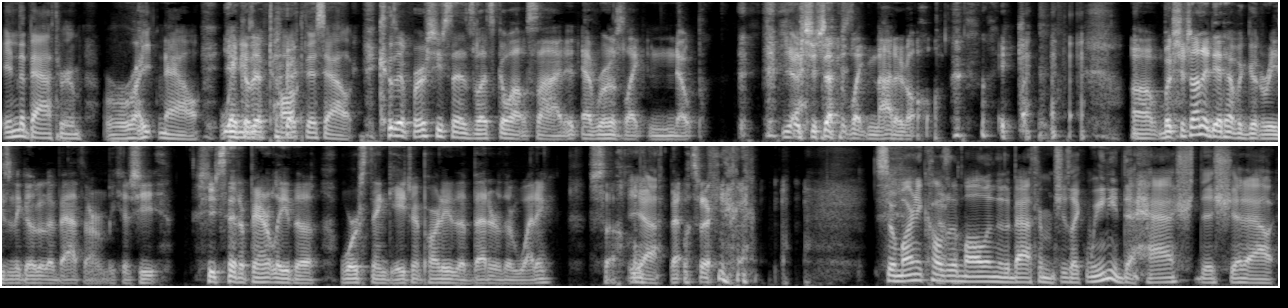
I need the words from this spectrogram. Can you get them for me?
in the bathroom right now. We Yeah, need to talk this out. because at first she says, "Let's go outside," and everyone was like, "Nope." Yeah. Yeah, Shoshanna was like, "Not at all." like, um, but Shoshanna did have a good reason to go to the bathroom because she she said apparently the worse the engagement party, the better the wedding. So Yeah. that was her. So Marnie calls them all into the bathroom and she's like, We need to hash this shit out.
